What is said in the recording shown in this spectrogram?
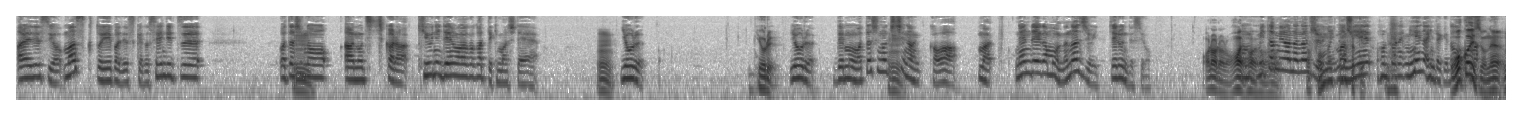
あれですよ。マスクといえばですけど先日私の、あの父から急に電話がかかってきましてうん。夜夜？夜。でもう私の父なんかは、まあ年齢がもう70いってるんですよ、あらららはいはいはい、はい、見た目はあそんな70言にってまあ見え本当ね見えないんだけど若いですよね、うんうんう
